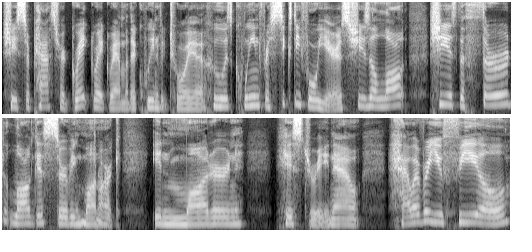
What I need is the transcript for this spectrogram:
She surpassed her great great grandmother, Queen Victoria, who was queen for 64 years. She's a long, she is the third longest serving monarch in modern history. Now, however you feel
